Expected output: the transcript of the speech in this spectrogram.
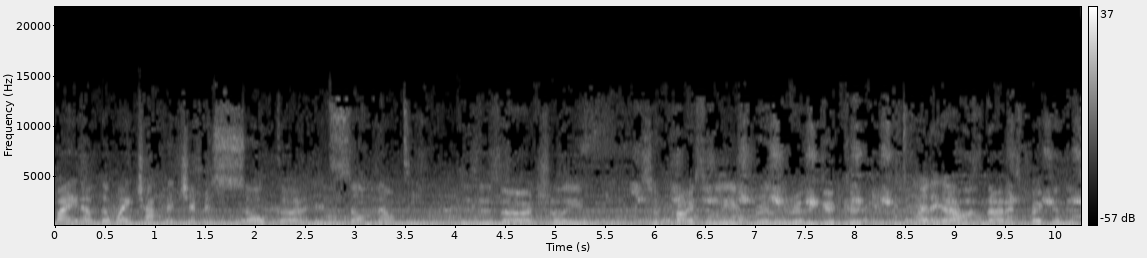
bite of the white chocolate chip is so good. It's so melty. This is actually surprisingly really really good cookie. Really good. I was not expecting this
